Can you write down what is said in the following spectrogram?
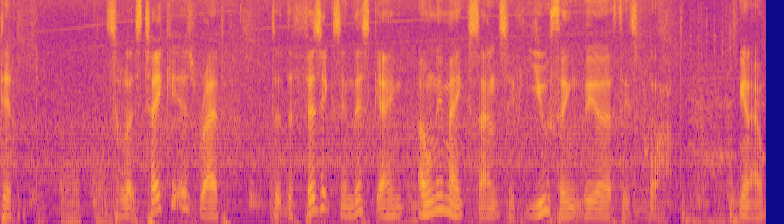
Didn't. So let's take it as read that the physics in this game only makes sense if you think the Earth is flat. You know,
